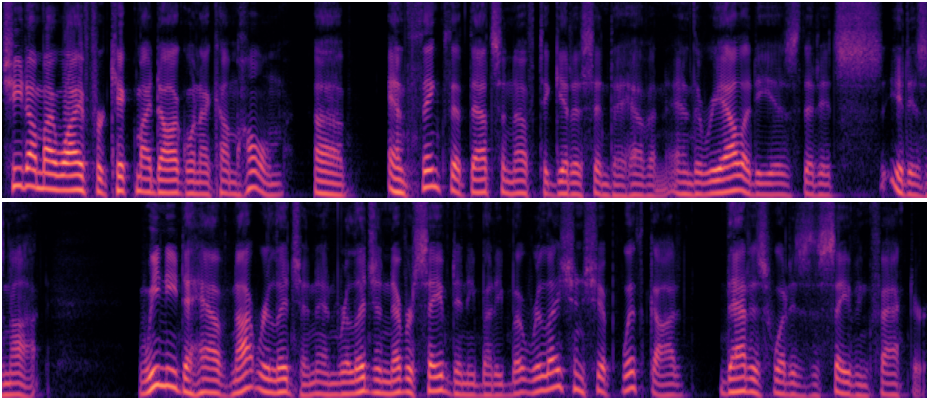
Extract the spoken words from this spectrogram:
cheat on my wife or kick my dog when I come home. Uh, and think that that's enough to get us into heaven. And the reality is that it's it is not. We need to have not religion, and religion never saved anybody, but relationship with God. That is what is the saving factor.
